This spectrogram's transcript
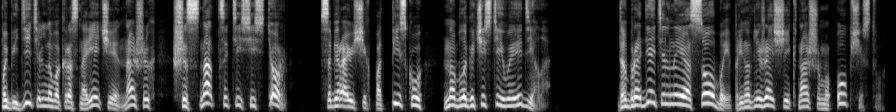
победительного красноречия наших шестнадцати сестер, собирающих подписку на благочестивое дело? Добродетельные особы, принадлежащие к нашему обществу,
